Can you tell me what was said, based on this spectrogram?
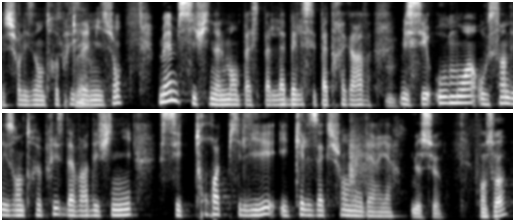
sur les entreprises à mission, même si finalement on passe pas le label, c'est pas très grave. Mmh. Mais c'est au moins au sein des entreprises d'avoir défini ces trois piliers et quelles actions on met derrière. Bien sûr, François?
